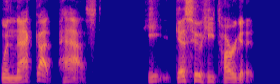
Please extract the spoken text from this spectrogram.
when that got passed, he guess who he targeted?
